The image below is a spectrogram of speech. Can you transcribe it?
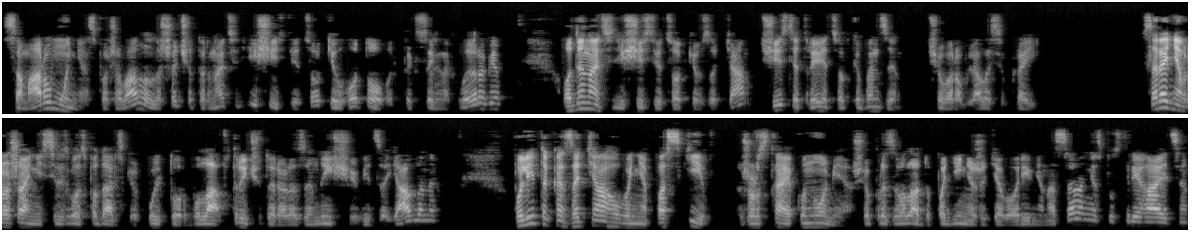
Сама Румунія споживала лише 14,6% готових текстильних виробів 11,6% взуття, 6,3% бензину, що вироблялося в країні. Середня врожайність сільськогосподарських культур була в 3-4 рази нижчою від заявлених. Політика затягування пасків, жорстка економія, що призвела до падіння життєвого рівня населення, спостерігається.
